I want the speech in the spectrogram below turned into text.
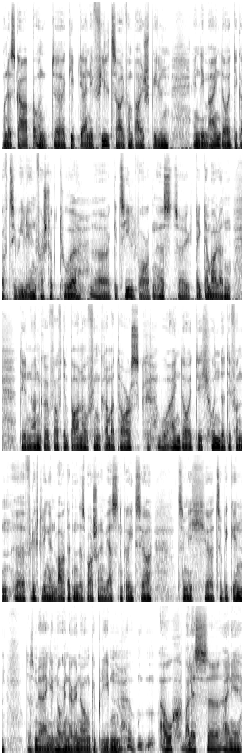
Und es gab und äh, gibt ja eine Vielzahl von Beispielen, in dem eindeutig auf zivile Infrastruktur äh, gezielt worden ist. Äh, ich denke da mal an den Angriff auf den Bahnhof in Kramatorsk, wo eindeutig Hunderte von äh, Flüchtlingen warteten. Das war schon im ersten Kriegsjahr ziemlich äh, zu Beginn. Das ist mir eigentlich noch in Erinnerung geblieben. Auch weil es äh, eine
